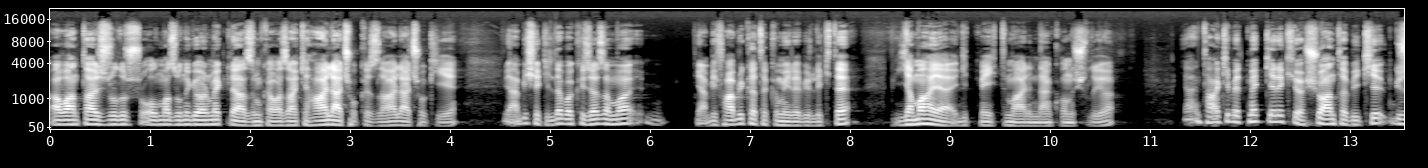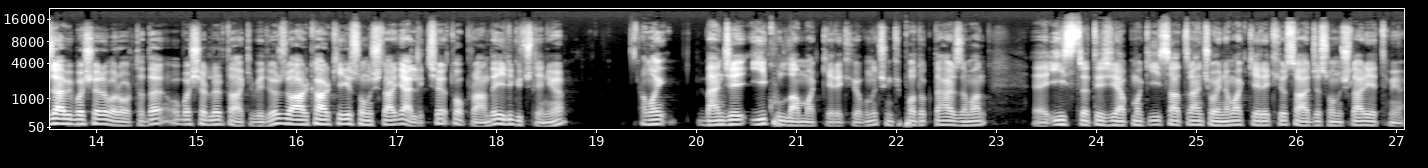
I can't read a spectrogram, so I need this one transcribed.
avantajlı olur olmaz onu görmek lazım. Kawasaki hala çok hızlı, hala çok iyi. Yani bir şekilde bakacağız ama yani bir fabrika takımıyla birlikte Yamaha'ya gitme ihtimalinden konuşuluyor. Yani takip etmek gerekiyor. Şu an tabii ki güzel bir başarı var ortada. O başarıları takip ediyoruz ve arka arkaya sonuçlar geldikçe toprağında eli güçleniyor. Ama bence iyi kullanmak gerekiyor bunu. Çünkü padokta her zaman iyi strateji yapmak, iyi satranç oynamak gerekiyor. Sadece sonuçlar yetmiyor.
